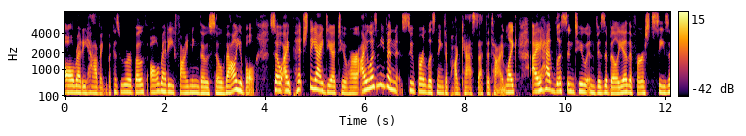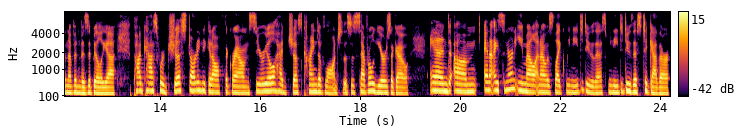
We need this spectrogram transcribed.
already having because we were both already finding those so valuable. So I pitched the idea to her. I wasn't even super listening to podcasts at the time. Like I had listened to Invisibilia, the first season of Invisibilia. Podcasts were just starting to get off the ground. Serial had just kind of launched. This is several years ago and um and I sent her an email and I was like, we need to do this. We need to do this together.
